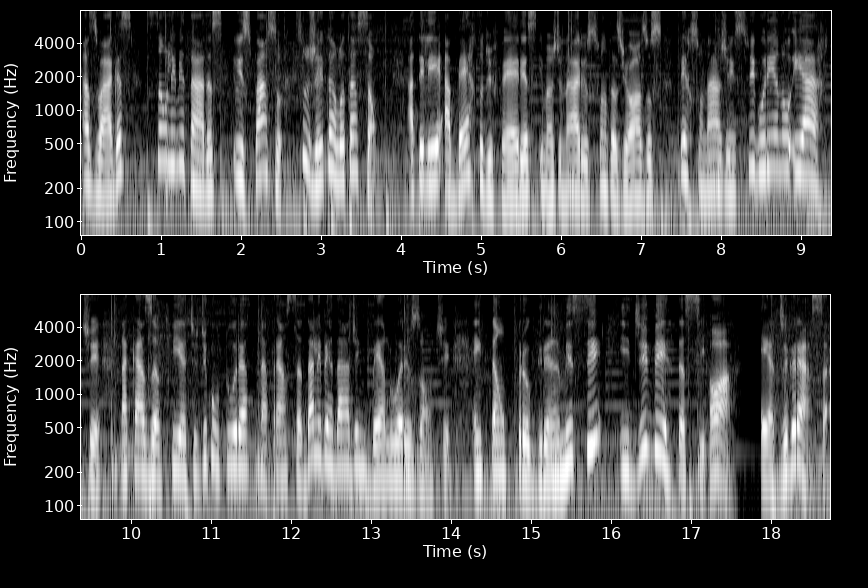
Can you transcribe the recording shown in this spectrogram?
As vagas são limitadas e o espaço sujeito à lotação. Ateliê aberto de férias, imaginários fantasiosos, personagens, figurino e arte. Na Casa Fiat de Cultura, na Praça da Liberdade, em Belo Horizonte. Então, programe-se e divirta-se. Ó, é de graça.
